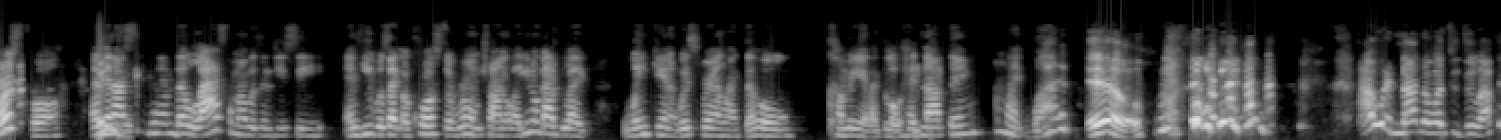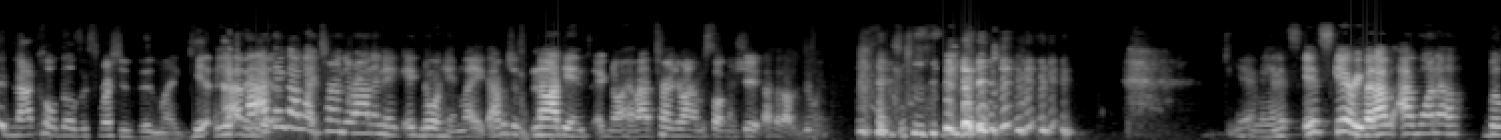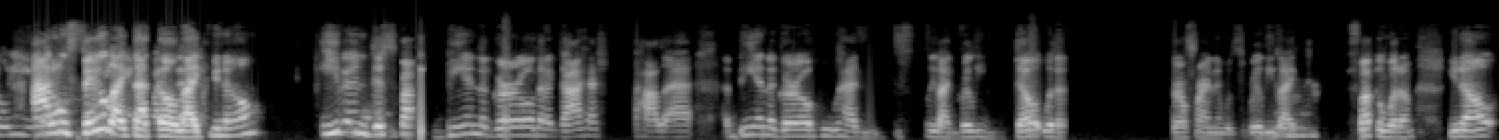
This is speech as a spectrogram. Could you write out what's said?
First of all, and then I seen him the last time I was in DC, and he was like across the room trying to like, you know, gotta be like winking and whispering like the whole come here, like the little head nod thing. I'm like, what? ew. I would not know what to do. I could not hold those expressions in. Like, get Yeah, out of I, here. I think I like turned around and ignored him. Like I was just no, I didn't ignore him. I turned around and was talking shit. That's what I was doing. yeah, man, it's it's scary, but I I want to believe. I don't feel like that though. that. Like, you know, even Yeah. despite being the girl that a guy has to holler at, being the girl who has like really dealt with a girlfriend and was really like Mhm. fucking with him, you know,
